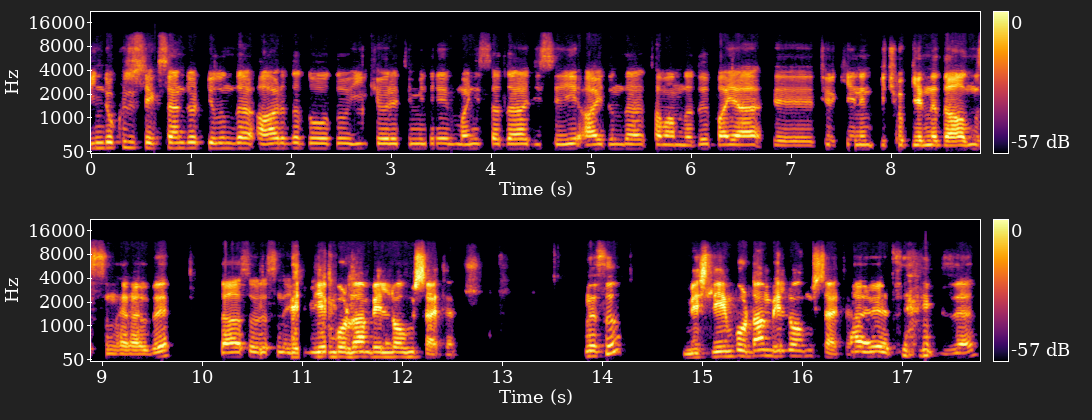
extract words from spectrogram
1984 yılında Ağrı'da doğdu. İlk öğretimini Manisa'da, liseyi Aydın'da tamamladı. Bayağı e, Türkiye'nin birçok yerine dağılmışsın herhalde. Daha sonrasında 2000... Mesleğim buradan belli olmuş zaten. Nasıl? Mesleğim buradan belli olmuş zaten. Ha, evet, güzel.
